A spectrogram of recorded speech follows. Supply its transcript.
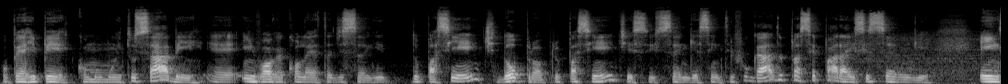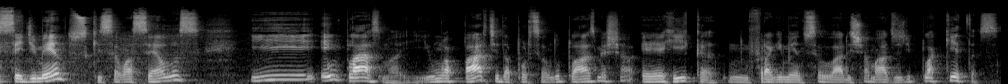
O PRP, como muitos sabem, é, envolve a coleta de sangue do paciente, do próprio paciente. Esse sangue é centrifugado para separar esse sangue em sedimentos, que são as células, e em plasma. E uma parte da porção do plasma é, é rica em fragmentos celulares chamados de plaquetas.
